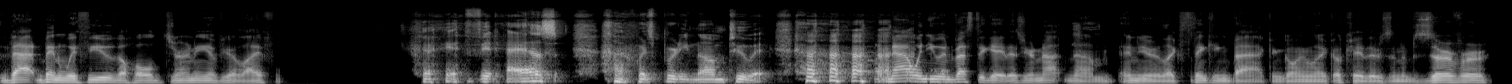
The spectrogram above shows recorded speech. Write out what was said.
that been with you the whole journey of your life? If it has i was pretty numb to it. Now when you investigate as you're not numb and you're like thinking back and going like okay there's an observer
